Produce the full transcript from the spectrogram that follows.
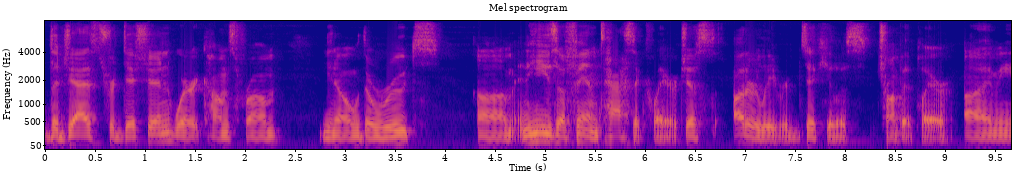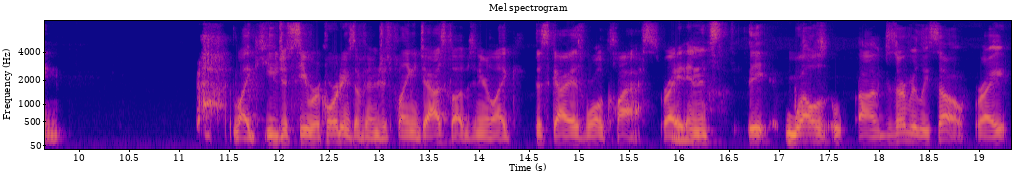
the jazz tradition, where it comes from, you know, the roots. Um, and he's a fantastic player, just utterly ridiculous trumpet player. I mean, like you just see recordings of him just playing in jazz clubs, and you're like, this guy is world class, right? And it's it, well, uh, deservedly so, right?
